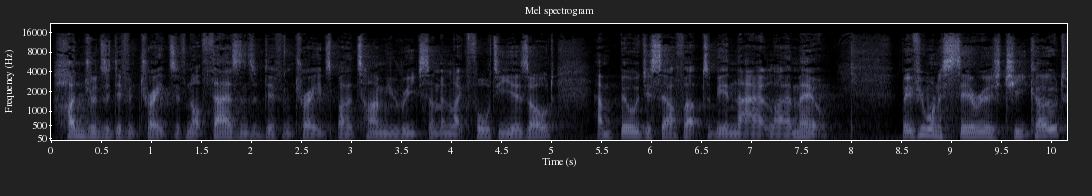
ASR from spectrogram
hundreds of different traits, if not thousands of different traits, by the time you reach something like 40 years old and build yourself up to being that outlier male. But if you want a serious cheat code,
